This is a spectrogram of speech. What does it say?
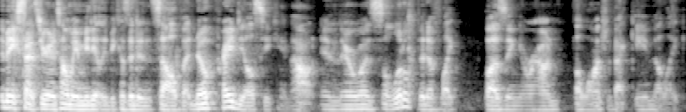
it makes sense. You're gonna tell me immediately because it didn't sell, but no Prey DLC came out, and there was a little bit of like buzzing around the launch of that game that like,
